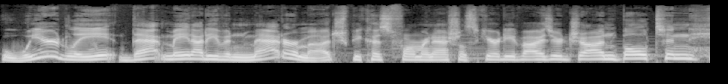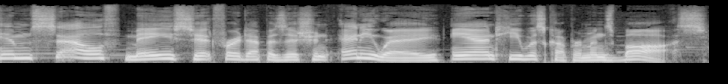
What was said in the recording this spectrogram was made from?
Weirdly, that may not even matter much because former National Security Advisor John Bolton himself may sit for a deposition anyway, and he was Kupperman's boss.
